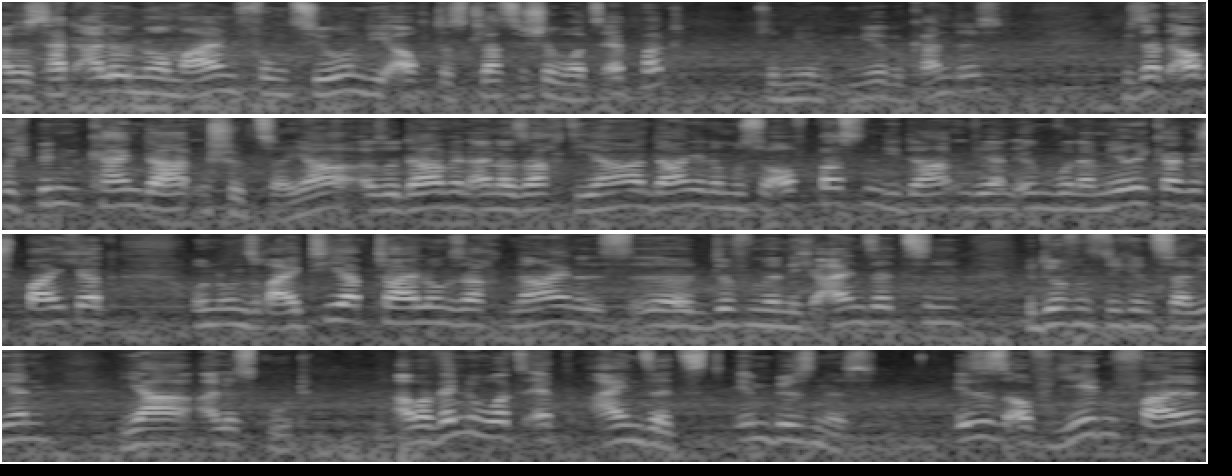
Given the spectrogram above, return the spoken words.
also es hat alle normalen Funktionen, die auch das klassische WhatsApp hat, so mir, mir bekannt ist. Wie gesagt, auch ich bin kein Datenschützer. Ja, also da, wenn einer sagt, ja, Daniel, da musst du aufpassen, die Daten werden irgendwo in Amerika gespeichert und unsere IT-Abteilung sagt, nein, das äh, dürfen wir nicht einsetzen, wir dürfen es nicht installieren. Ja, alles gut. Aber wenn du WhatsApp einsetzt im Business, ist es auf jeden Fall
